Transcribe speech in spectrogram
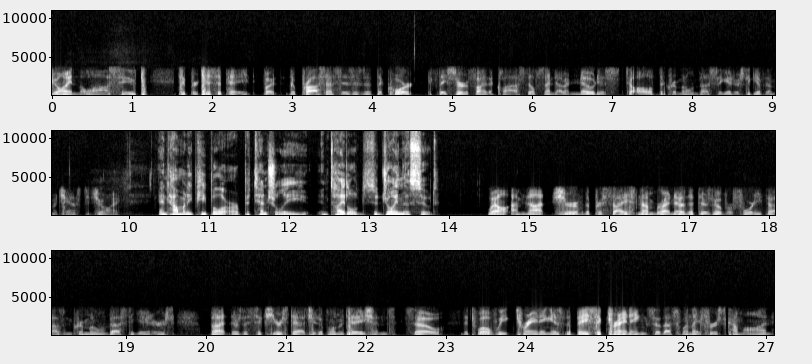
join the lawsuit to participate. But the process is is that the court, if they certify the class, they'll send out a notice to all of the criminal investigators to give them a chance to join. And how many people are potentially entitled to join this suit? Well, I'm not sure of the precise number. I know that there's over 40,000 criminal investigators, but there's a six year statute of limitations. So the 12 week training is the basic training, so that's when they first come on.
